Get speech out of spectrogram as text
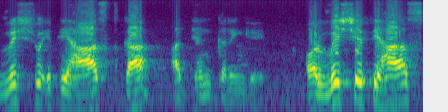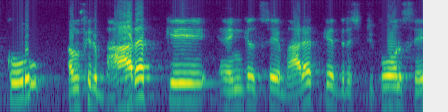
विश्व इतिहास का अध्ययन करेंगे। और विश्व इतिहास को हम फिर भारत के एंगल से, भारत के दृष्टिकोण से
